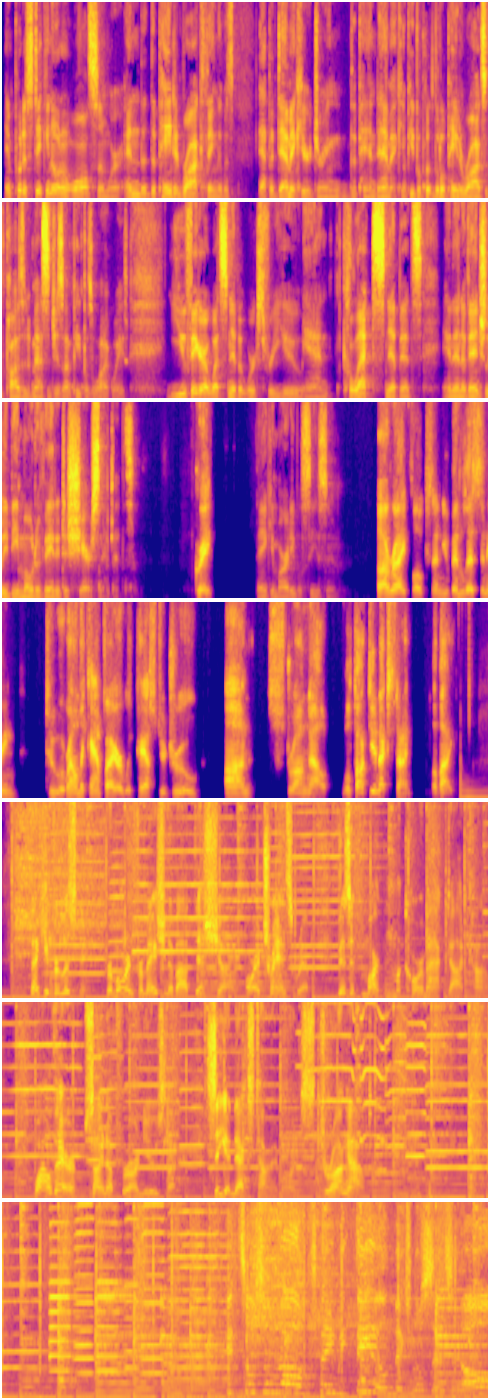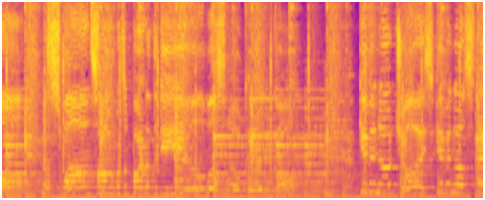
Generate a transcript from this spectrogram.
and put a sticky note on a wall somewhere. And the, the painted rock thing that was epidemic here during the pandemic. You know, people put little painted rocks with positive messages on people's walkways. You figure out what snippet works for you and collect snippets and then eventually be motivated to share snippets. Great. Thank you, Marty. We'll see you soon. All right, folks. And you've been listening to Around the Campfire with Pastor Drew on Strung Out. We'll talk to you next time. Bye bye. Thank you for listening. For more information about this show or a transcript, visit martinmccormack.com. While there, sign up for our newsletter. See you next time on Strung Out. It's all so wrong, this pain we feel makes no sense at all. A swan song wasn't part of the deal, was no curtain call. Given no choice, given no step.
